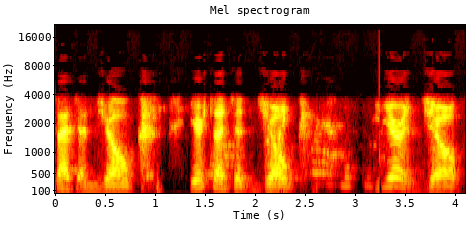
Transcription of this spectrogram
Such a joke. You're such a joke. You're a joke.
